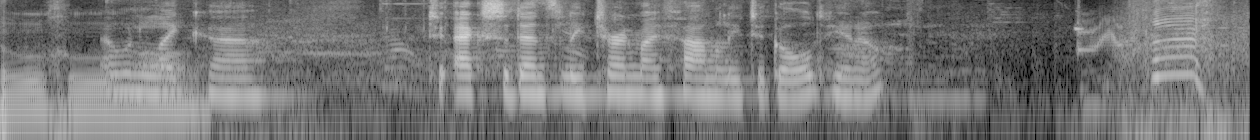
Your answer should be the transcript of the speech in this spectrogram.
I wouldn't like uh, to accidentally turn my family to gold, you know.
